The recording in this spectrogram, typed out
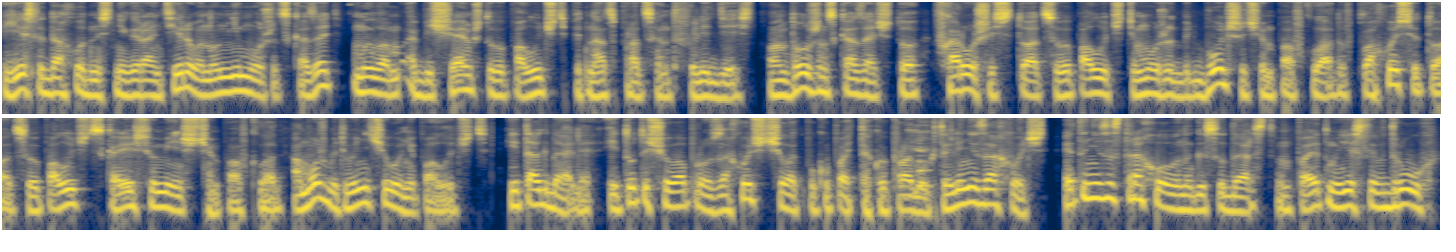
Если доходность не гарантирована, он не может сказать, мы вам обещаем, что вы получите 15% или 10%. Он должен сказать, что в хорошей ситуации вы получите, может быть, больше, чем по вкладу, в плохой ситуации вы получите, скорее всего, меньше, чем по вкладу. А может быть, вы ничего не получите. И так далее. И тут еще вопрос, захочет человек покупать такой продукт или не захочет. Это не застраховано государством. Поэтому, если вдруг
